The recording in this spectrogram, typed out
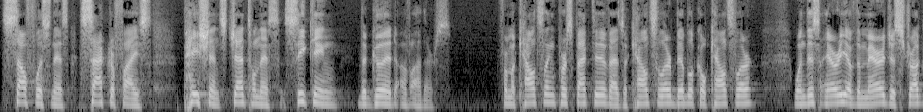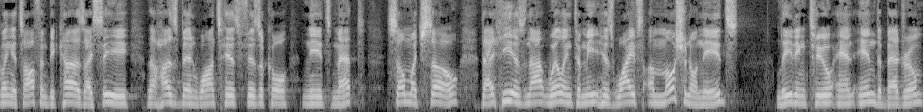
selflessness, sacrifice, patience, gentleness, seeking the good of others. From a counseling perspective, as a counselor, biblical counselor, when this area of the marriage is struggling, it's often because I see the husband wants his physical needs met, so much so that he is not willing to meet his wife's emotional needs, leading to and in the bedroom.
